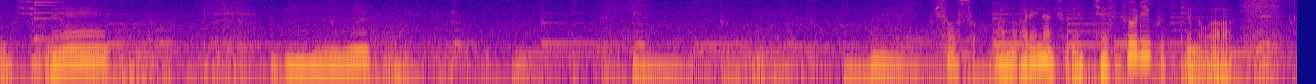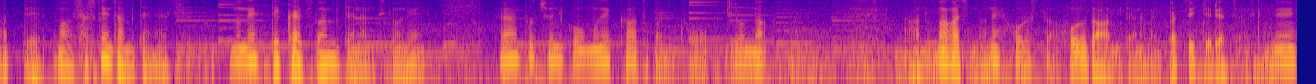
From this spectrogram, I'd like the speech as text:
いいですよね。うん。そうそう。あのあれなんですよね。チェストリーグっていうのがあってまあサスペンダーみたいなやつのねでっかいやつ版みたいなんですけどね。途中にこう胸側とかにこういろんなあのマガジンのねホルスターホルダーみたいなのがいっぱいついてるやつなんですけどね。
